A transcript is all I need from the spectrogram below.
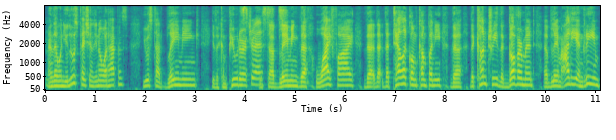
And then when you lose patience, you know what happens? You start blaming the computer, you start blaming the Wi-Fi, the, the, the telecom company, the, the country, the government, uh, blame Ali and Reem,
